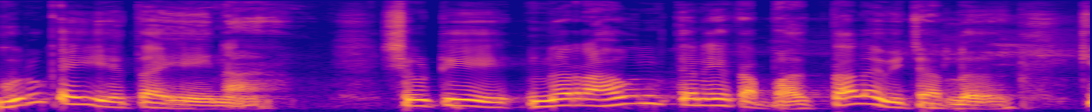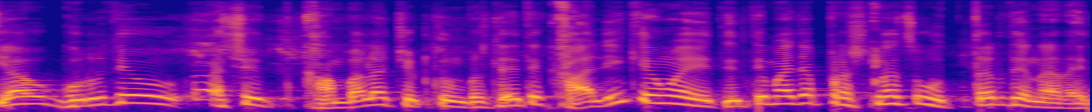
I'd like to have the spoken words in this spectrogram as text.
गुरु काही येता येईना. शेवटी न राहून त्याने एका भक्ताला विचारलं की अहो गुरुदेव असे खांबाला चिटकून बसले ते खाली केव्हा येतील? ते माझ्या प्रश्नाचं उत्तर देणार आहेत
